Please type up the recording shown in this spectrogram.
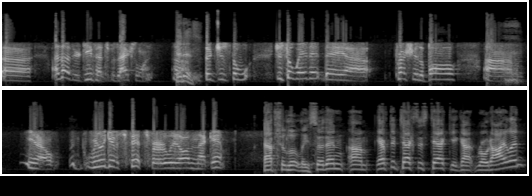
Uh, I thought their defense was excellent. It Um, is. They're just the just the way that they uh, pressure the ball. Um, you know, really gave us fits for early on in that game. Absolutely. So then, um, after Texas Tech, you got Rhode Island.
